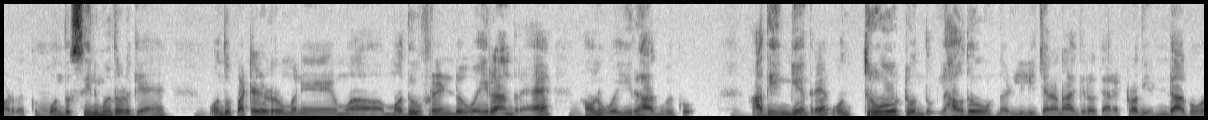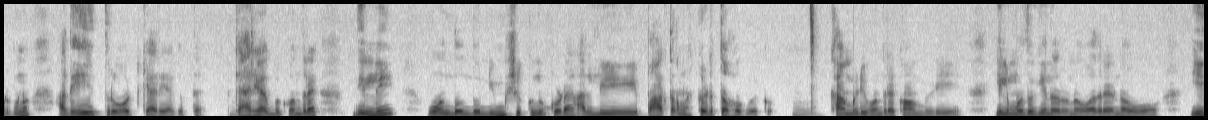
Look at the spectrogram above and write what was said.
ಮಾಡಬೇಕು. ಒಂದು ಸಿನಿಮಾದೊಳಗೆ ಒಂದು ಪಟೇಲ್ರ ಮನೆ ಮ- ಮಧು ಫ್ರೆಂಡ್ ವೈರ ಅಂದರೆ ಅವನು ವೈರ ಆಗಬೇಕು. ಅದು ಹೆಂಗೆ ಅಂದರೆ ಒಂದು ಥ್ರೋಟ್ ಒಂದು ಯಾವುದೋ ಒಂದು ಹಳ್ಳಿಲಿ ಜನನ ಆಗಿರೋ ಕ್ಯಾರೆಕ್ಟರ್ ಅದು ಎಂಡ್ ಆಗೋವರೆಗೂ ಅದೇ ಥ್ರೋಟ್ ಕ್ಯಾರಿ ಆಗುತ್ತೆ. ಕ್ಯಾರಿ ಆಗಬೇಕು ಅಂದರೆ ಇಲ್ಲಿ ಒಂದೊಂದು ನಿಮಿಷಕ್ಕೂ ಕೂಡ ಅಲ್ಲಿ ಪಾತ್ರನ ಕಡ್ತಾ ಹೋಗಬೇಕು. ಕಾಮಿಡಿ ಬಂದರೆ ಕಾಮಿಡಿ ಇಲ್ಲಿ ಮದುಗಿನವರು ನೋವು ಆದರೆ ನೋವು ಈ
